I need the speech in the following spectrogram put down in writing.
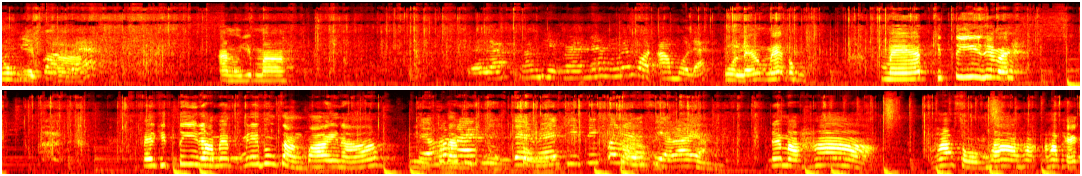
ลูกหยิบก่อนอะนะอะหนูหยิบมาเดี๋ยวนะน้ำพริกแม่ยังไม่หมดเอาหมดแล้วหมดแล้วแม่โอ้โหแมสคิตตี้ใช่ไหมแมสคิตตี้นะแม่ไม่ได้เพิ่งสั่งไปนะนี่ก็ได้ไปอีกหนึ่งแต่สองแม่คิดที่ข้างในมันเสียอะไรอะได้มาห้าห้าซองห้าห้าห้าแพ็ค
